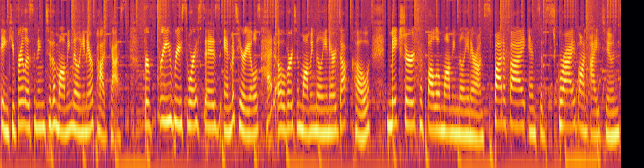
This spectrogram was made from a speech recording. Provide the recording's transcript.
Thank you for listening to the Mommy Millionaire podcast. For free resources and materials, head over to mommymillionaire.co. Make sure to follow Mommy Millionaire on Spotify and subscribe on iTunes.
